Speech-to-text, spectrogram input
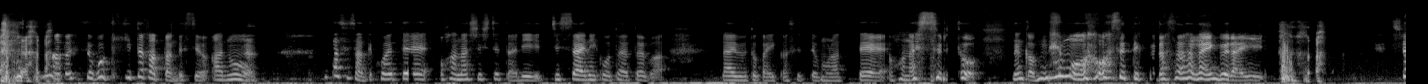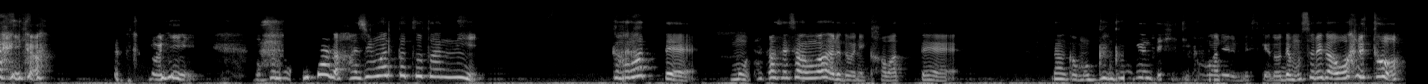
今私すごく聞きたかったんですよ。あの 高瀬さんってこうやってお話ししてたり実際にこう例えばライブとか行かせてもらってお話しするとなんか目も合わせてくださらないぐらいシャイなのにその歌が始まった途端にガラってもう高瀬さんワールドに変わってなんかもうグングングンって引き込まれるんですけどでもそれが終わると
